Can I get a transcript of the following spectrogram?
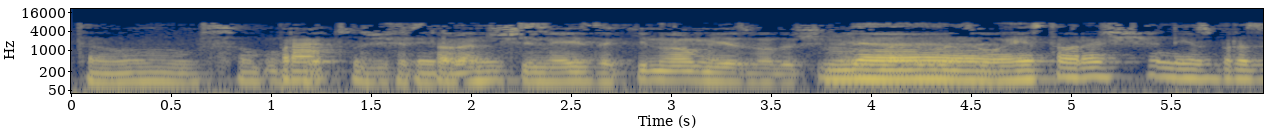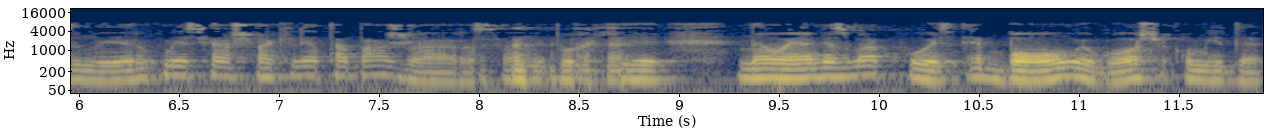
Então, são pratos o diferentes. restaurante chinês aqui não é o mesmo do chinês Não, é restaurante chinês brasileiro. Eu comecei a achar que ele ia tabajara, sabe? Porque não é a mesma coisa. É bom, eu gosto de comida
